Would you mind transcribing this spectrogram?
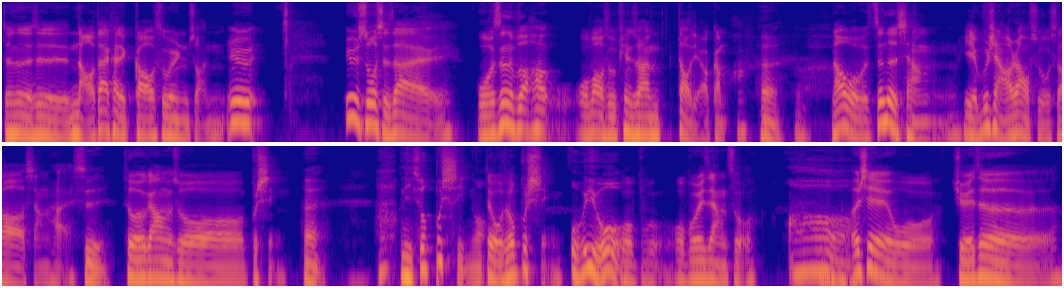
真的是脑袋开始高速运转，因为因为说实在，我真的不知道他我把我叔叔骗出来，他们到底要干嘛。嗯，然后我真的想也不想要让我叔叔受到伤害，是，所以我就跟他们说不行。嗯。你说不行哦？对，我说不行。哦呦，我不，我不会这样做哦。而且我觉得，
